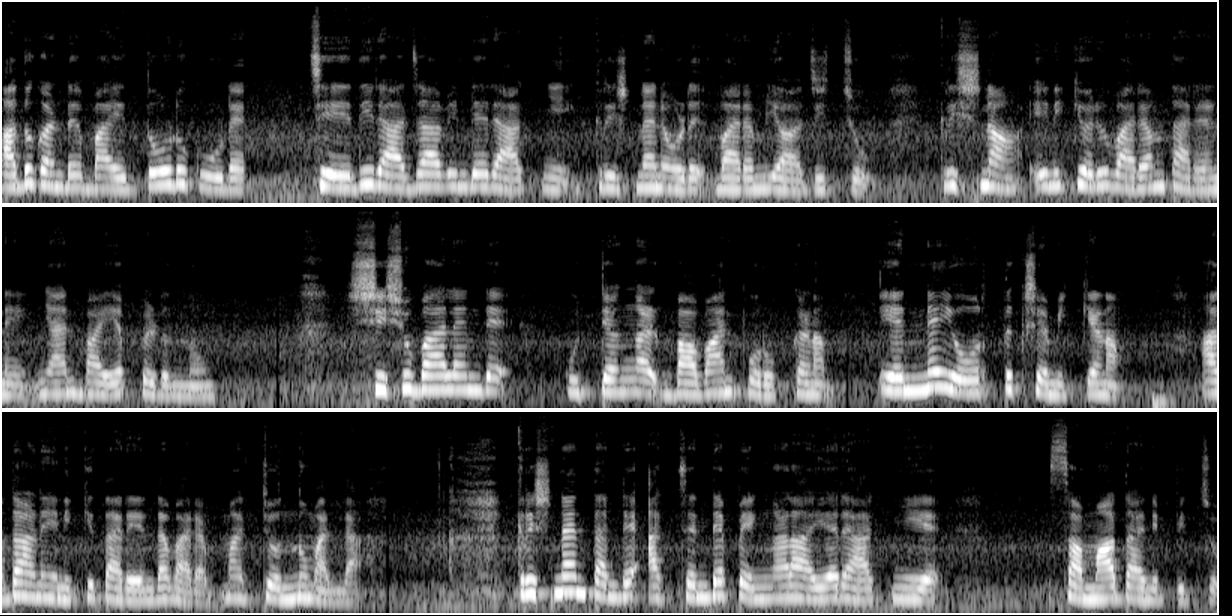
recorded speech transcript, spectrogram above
അതുകണ്ട് ഭയത്തോടുകൂടെ ചേതി രാജാവിന്റെ രാജ്ഞി കൃഷ്ണനോട് വരം യാചിച്ചു. കൃഷ്ണ എനിക്കൊരു വരം തരണേ. ഞാൻ ഭയപ്പെടുന്നു. ശിശുപാലന്റെ കുറ്റങ്ങൾ ഭവാൻ പൊറുക്കണം. എന്നെയോർത്ത് ക്ഷമിക്കണം. അതാണ് എനിക്ക് തരേണ്ട വരം. മറ്റൊന്നുമല്ല. " കൃഷ്ണൻ തന്റെ അച്ഛന്റെ പെങ്ങളായ രാജ്ഞിയെ സമാധാനിപ്പിച്ചു.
